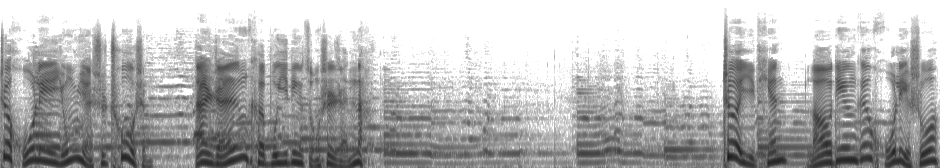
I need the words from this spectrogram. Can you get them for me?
这狐狸永远是畜生，但人可不一定总是人呐。”这一天，老丁跟狐狸说：“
